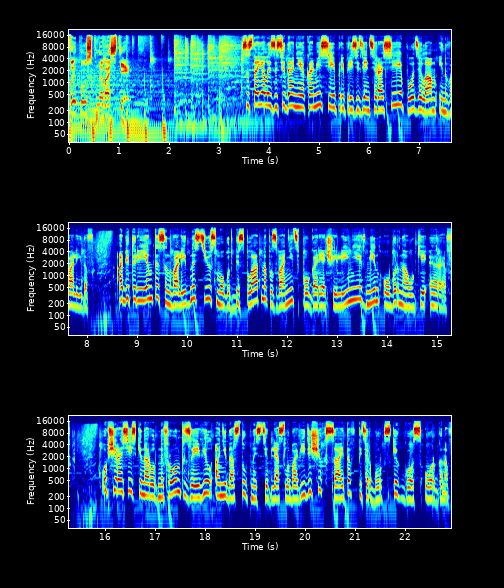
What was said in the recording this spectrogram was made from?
Выпуск новостей. Состоялось заседание комиссии при президенте России по делам инвалидов. Абитуриенты с инвалидностью смогут бесплатно позвонить по горячей линии в Миноборнауки РФ. Общероссийский народный фронт заявил о недоступности для слабовидящих сайтов петербургских госорганов.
